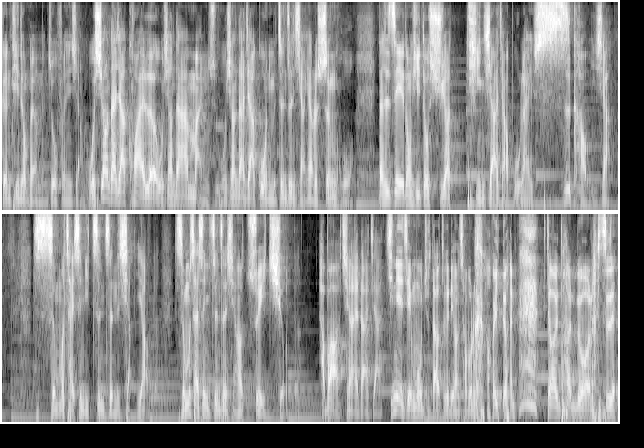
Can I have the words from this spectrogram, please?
跟听众朋友们做分享，我希望大家快乐，我希望大家满足，我希望大家过你们真正想要的生活。但是这些东西都需要停下脚步来思考一下，什么才是你真正的想要的，什么才是你真正想要追求的，好不好？亲爱的大家，今天的节目就到这个地方，差不多告一段，告一段落了，是不是？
